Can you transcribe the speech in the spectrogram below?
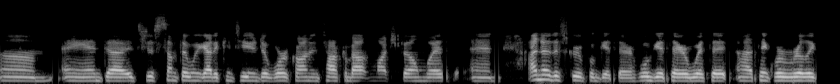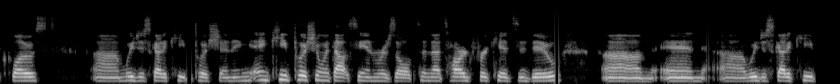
Um, and uh, it's just something we got to continue to work on and talk about and watch film with. And I know this group will get there. We'll get there with it. I think we're really close. Um, we just got to keep pushing and, and, keep pushing without seeing results, and that's hard for kids to do. Um, and uh, we just got to keep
